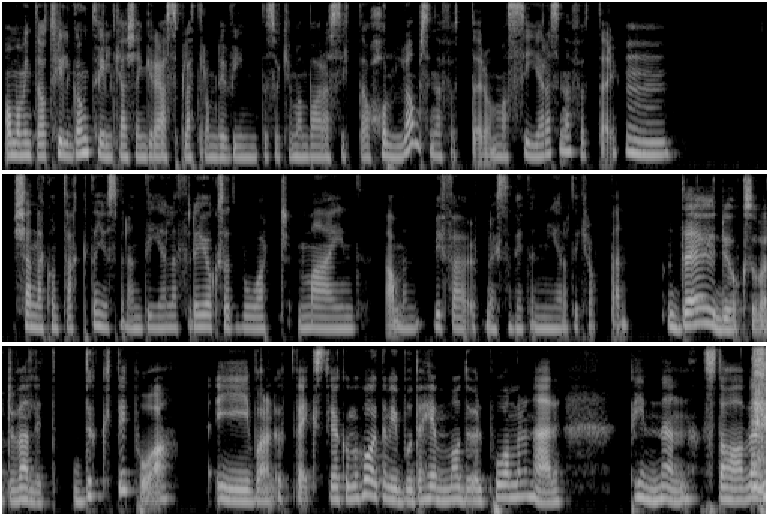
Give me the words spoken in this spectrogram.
om man inte har tillgång till kanske en gräsplätt eller om det är vinter så kan man bara sitta och hålla om sina fötter och massera sina fötter. Mm. Känna kontakten just med den delen, för det är ju också att vårt mind, ja men vi för uppmärksamheten neråt i kroppen. Det har ju du också varit väldigt duktig på i vår uppväxt. För jag kommer ihåg när vi bodde hemma och du höll på med den här pinnen, staven.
